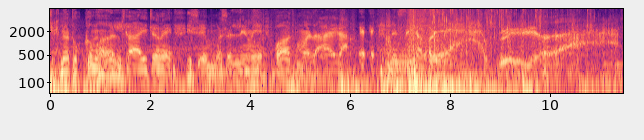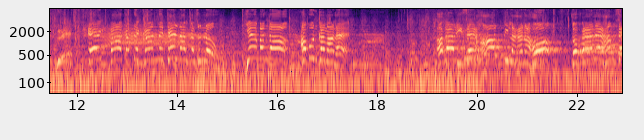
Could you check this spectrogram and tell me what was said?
चिकना तो कमाल का आइटम है, इसे मसलने में बहुत मज़ा आएगा। एक बात अपने कान में तेल डालकर सुन लो। ये बंदा अब उनका माल है। अगर इसे हाथ भी लगाना हो तो पहले हमसे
